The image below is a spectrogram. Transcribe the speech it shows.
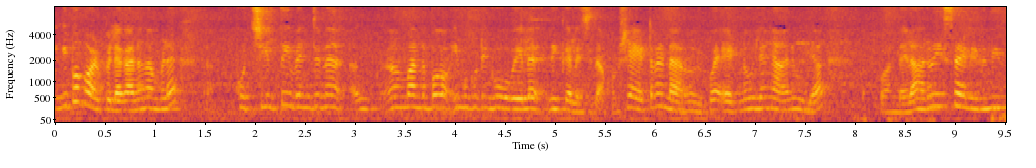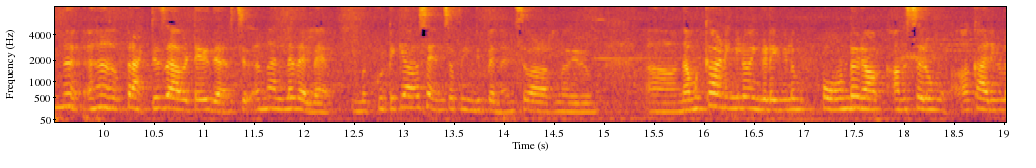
ഇനിയിപ്പോൾ കുഴപ്പമില്ല. കാരണം നമ്മൾ കൊച്ചിയിലത്തെ ഇവന്റിന് വന്നപ്പോൾ ഇമ്മക്കുട്ടി ഗോവയിൽ നിൽക്കല്ലേ ചെയ്തത് അപ്പം പക്ഷേ ഏട്ടനുണ്ടായിരുന്നു ഇപ്പോൾ ഏട്ടനും ഇല്ല ഞാനും ഇല്ല. അപ്പോൾ എന്തായാലും ആറ് വയസ്സായാലും നിന്ന് പ്രാക്ടീസ് ആവട്ടെ വിചാരിച്ചു. അത് നല്ലതല്ലേ? ഇമ്മക്കുട്ടിക്ക് ആ സെൻസ് ഓഫ് ഇൻഡിപെൻഡൻസ് വളർന്നു വരും. നമുക്കാണെങ്കിലും എങ്ങടെങ്കിലും പോകേണ്ട ഒരു അവസരവും കാര്യങ്ങൾ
